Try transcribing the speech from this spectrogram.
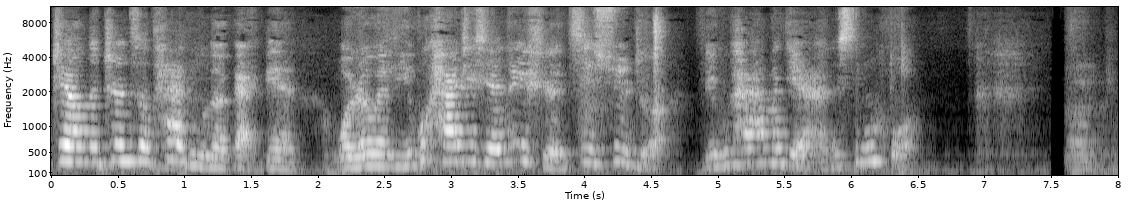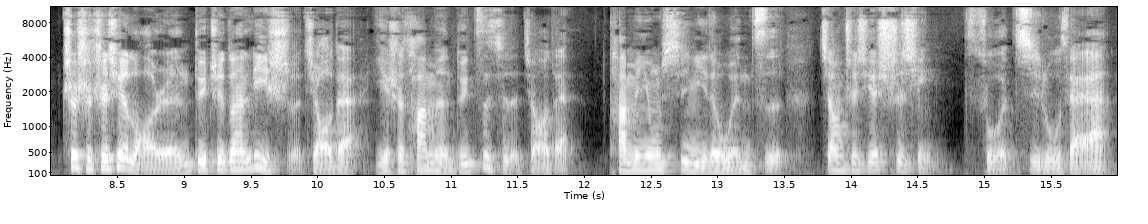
这样的政策态度的改变，我认为离不开这些历史的继续者，离不开他们点燃的星火。这是这些老人对这段历史的交代，也是他们对自己的交代。他们用细腻的文字将这些事情所记录在案，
